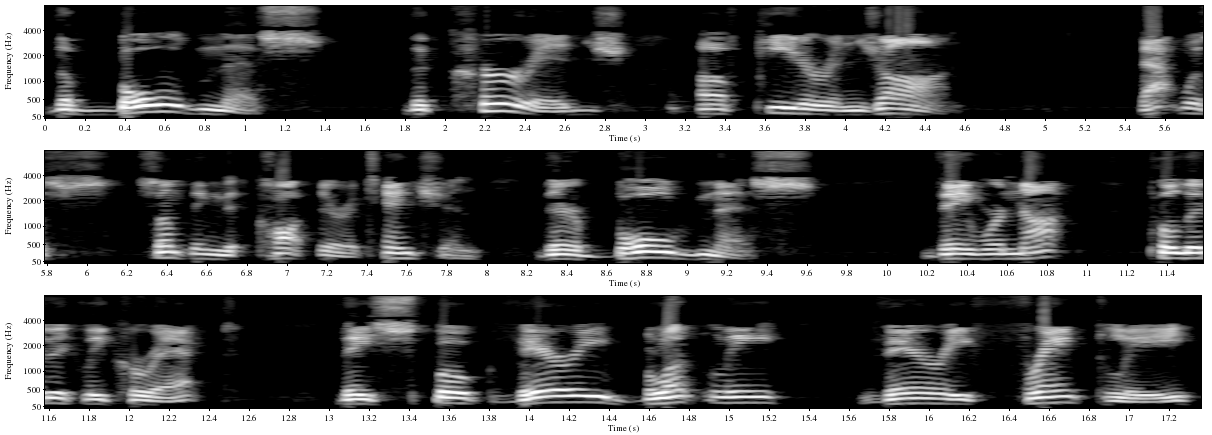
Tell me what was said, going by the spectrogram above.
the boldness, the courage of Peter and John. That was something that caught their attention, their boldness. They were not politically correct. They spoke very bluntly, very frankly,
